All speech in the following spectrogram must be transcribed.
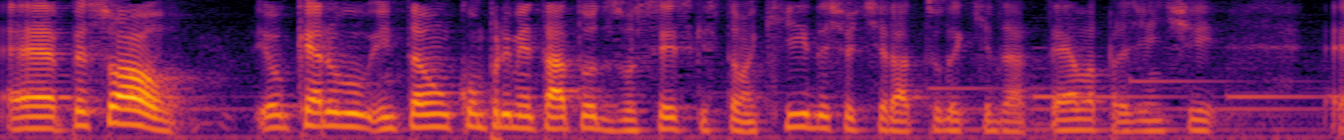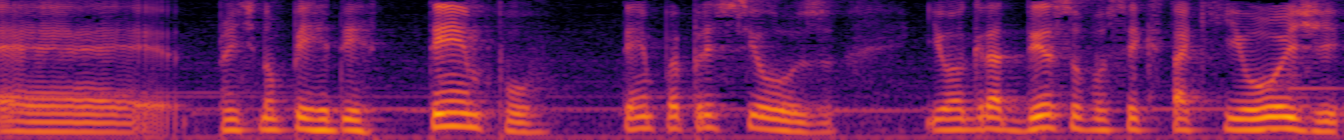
É, pessoal, eu quero então cumprimentar todos vocês que estão aqui. Deixa eu tirar tudo aqui da tela para gente, é, gente não perder tempo. Tempo é precioso. E eu agradeço você que está aqui hoje.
